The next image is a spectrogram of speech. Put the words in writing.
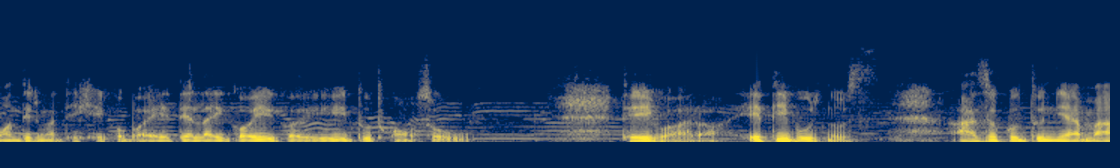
मन्दिरमा देखेको भए त्यसलाई गई गई दुध खुवाउँछौँ त्यही भएर यति बुझ्नुहोस्। आजको दुनियाँमा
